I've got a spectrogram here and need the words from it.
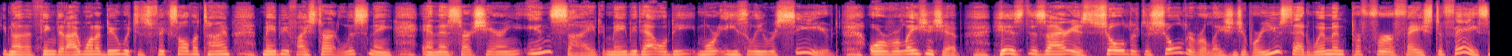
You know, that thing that I want to do, which is fix all the time. Maybe if I start listening and then start sharing insight, maybe that will be more easily received. Or relationship. His desire is shoulder to shoulder relationship, where you said women prefer face to face.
